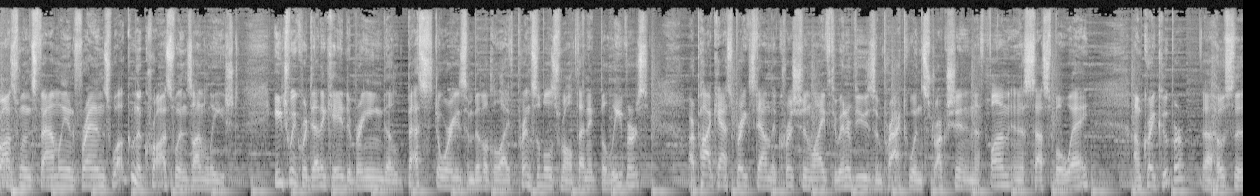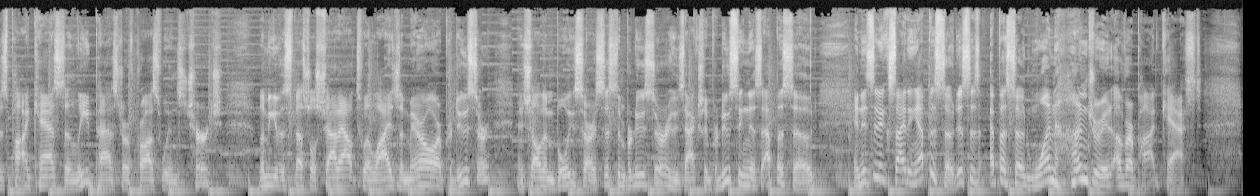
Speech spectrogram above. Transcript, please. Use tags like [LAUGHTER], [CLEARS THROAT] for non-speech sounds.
Crosswinds family and friends. Welcome to Crosswinds Unleashed. Each week, we're dedicated to bringing the best stories and biblical life principles from authentic believers. Our podcast breaks down the Christian life through interviews and practical instruction in a fun and accessible way. I'm Craig Cooper, the host of this podcast and lead pastor of Crosswinds Church. Let me give a special shout out to Elijah Merrill, our producer, and Sheldon Boyce, our assistant producer, who's actually producing this episode. And it's an exciting episode. This is episode 100 of our podcast.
